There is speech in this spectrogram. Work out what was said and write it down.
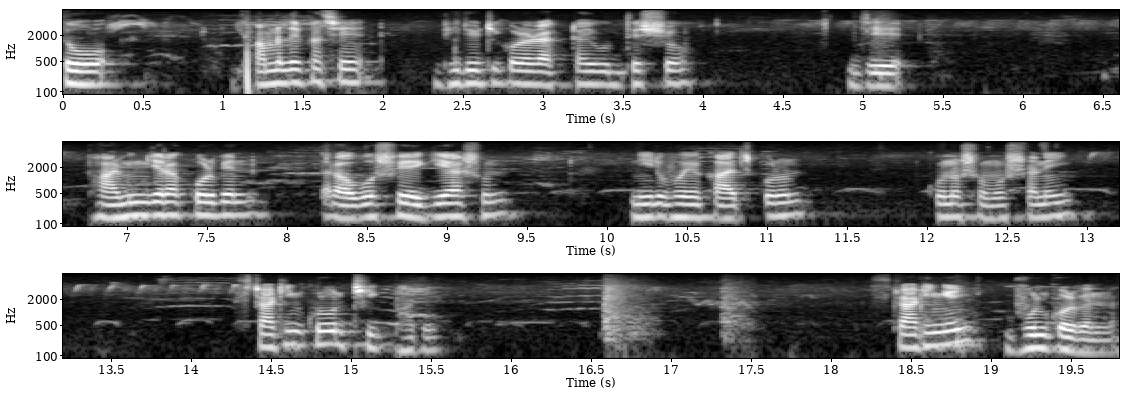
তো আপনাদের কাছে ভিডিওটি করার একটাই উদ্দেশ্য যে ফার্মিং যারা করবেন, তারা অবশ্যই এগিয়ে আসুন, নির্ভয়ে কাজ করুন। কোনো সমস্যা নেই। স্টার্টিং করুন ঠিকভাবে। স্টার্টিংয়েই ভুল করবেন না।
